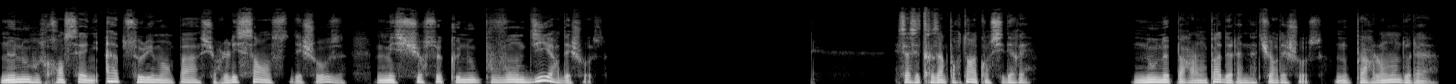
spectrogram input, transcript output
ne nous renseigne absolument pas sur l'essence des choses, mais sur ce que nous pouvons dire des choses. Et ça, c'est très important à considérer. Nous ne parlons pas de la nature des choses. Nous parlons de la,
